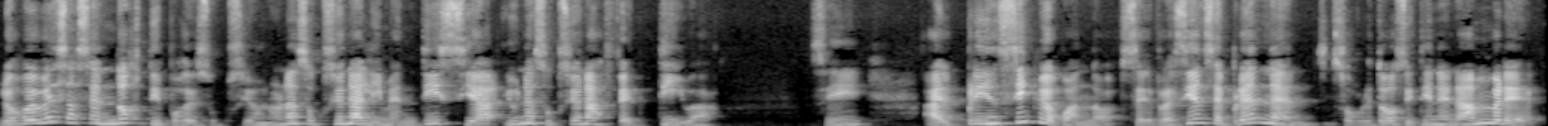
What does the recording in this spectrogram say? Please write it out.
Los bebés hacen dos tipos de succión, una succión alimenticia y una succión afectiva. ¿sí? Al principio, cuando recién se prenden, sobre todo si tienen hambre,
